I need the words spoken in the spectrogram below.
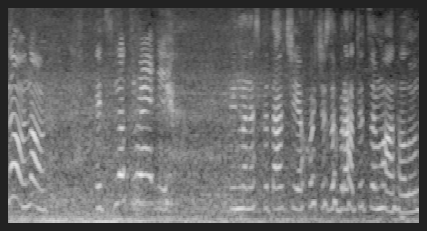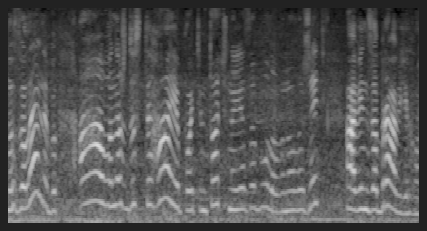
No, no. It's not ready. Він мене спитав, чи я хочу забрати це манго, але воно зелене, бо. А, воно ж достигає потім. Точно, я забула, воно лежить. А, він забрав його.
